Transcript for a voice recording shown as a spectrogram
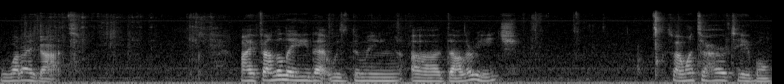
what I got I found a lady that was doing a dollar each. So I went to her table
